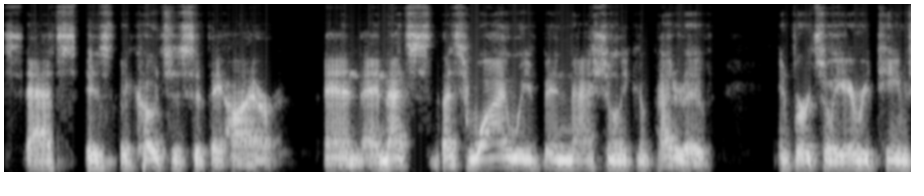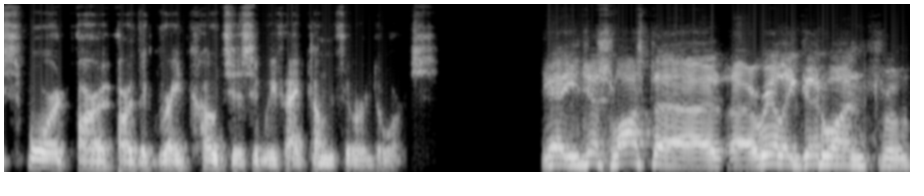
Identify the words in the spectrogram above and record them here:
success is the coaches that they hire, and and that's that's why we've been nationally competitive in virtually every team sport are, are the great coaches that we've had coming through our doors. Yeah, you just lost a, a really good one for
